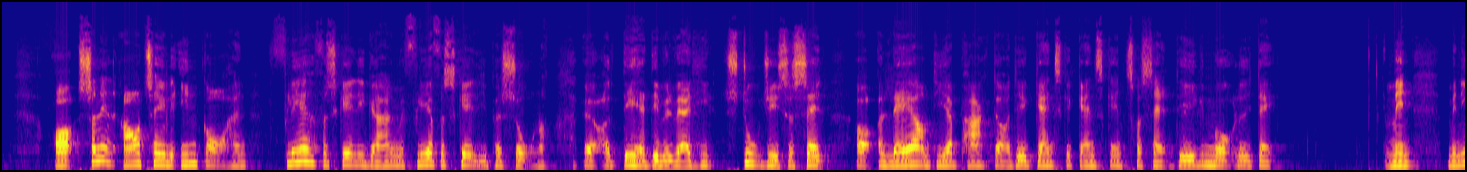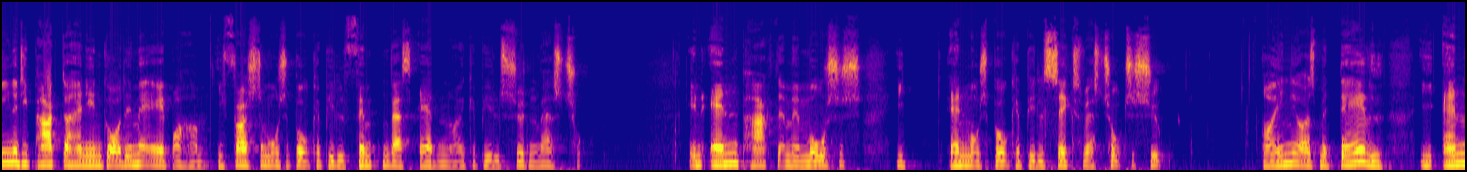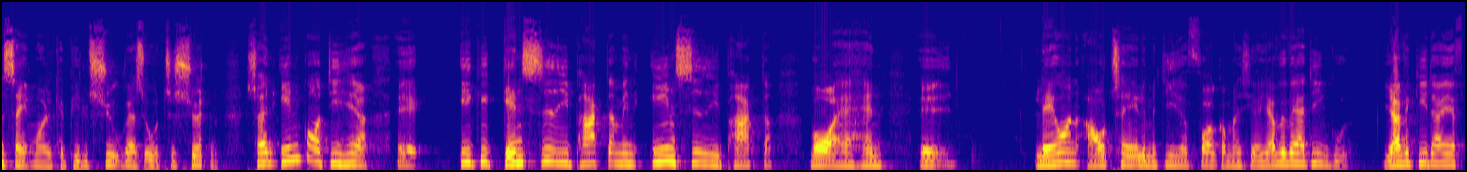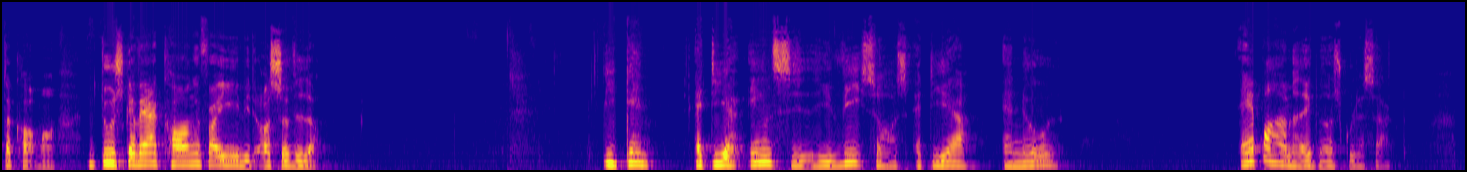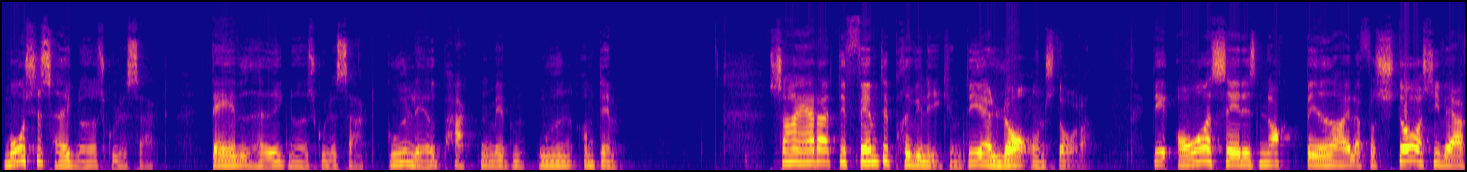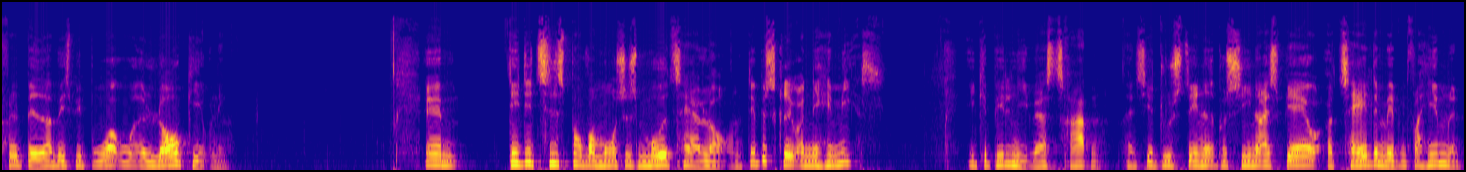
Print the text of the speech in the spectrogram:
Og sådan en aftale indgår han flere forskellige gange med flere forskellige personer. Øh, og det her, det vil være et helt studie i sig selv at, at lære om de her pakter, og det er ganske, ganske interessant. Det er ikke målet i dag. Men, men en af de pakter, han indgår, det er med Abraham i 1. Mosebog kapitel 15, vers 18 og i kapitel 17, vers 2. En anden pagt er med Moses i 2. Mosebog kapitel 6, vers 2-7. Og endelig også med David i 2. Samuel kapitel 7, vers 8-17. Så han indgår de her øh, ikke gensidige pakter, men ensidige pakter, hvor han øh, laver en aftale med de her folk, og man siger, jeg vil være din Gud. Jeg vil give dig efterkommere. Du skal være konge for evigt, osv. Igen, at de er ensidige, viser os, at de er af noget. Abraham havde ikke noget at skulle have sagt. Moses havde ikke noget at skulle have sagt. David havde ikke noget at skulle have sagt. Gud lavede pakten med dem uden om dem. Så er der det femte privilegium. Det er loven, står der. Det oversættes nok bedre, eller forstås i hvert fald bedre, hvis vi bruger ordet lovgivning. Øhm, det er det tidspunkt, hvor Moses modtager loven. Det beskriver Nehemias i kapitel 9, vers 13. Han siger, du steg ned på Sinai's bjerg og talte med dem fra himlen.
